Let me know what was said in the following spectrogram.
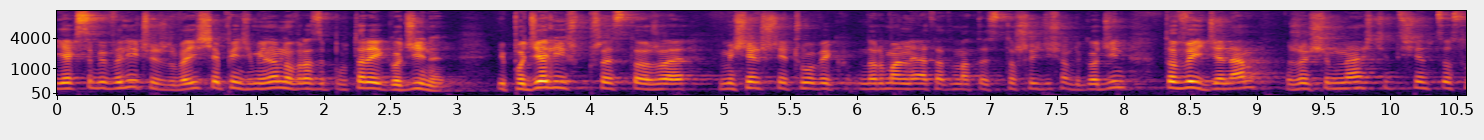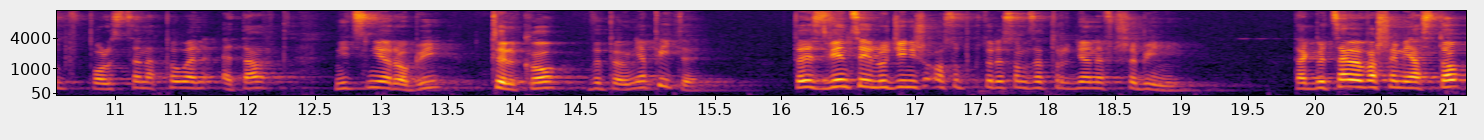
I jak sobie wyliczysz 25 milionów razy półtorej godziny i podzielisz przez to, że miesięcznie człowiek normalny etat ma te 160 godzin, to wyjdzie nam, że 18 tysięcy osób w Polsce na pełen etat nic nie robi, tylko wypełnia pity. To jest więcej ludzi niż osób, które są zatrudnione w Trzebini. Tak by całe wasze miasto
